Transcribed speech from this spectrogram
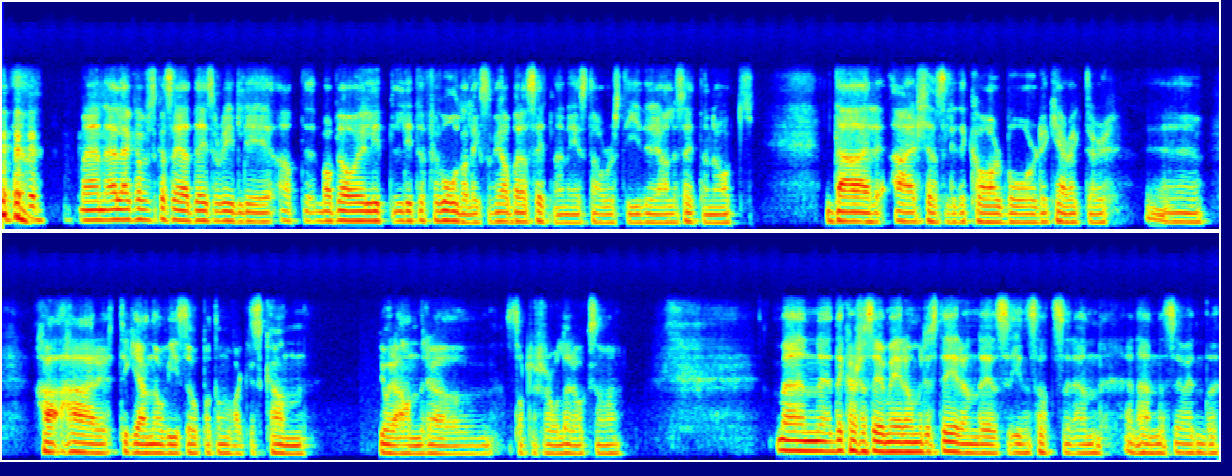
Men eller jag kanske ska säga att Daisy Ridley, att man blir lite, lite förvånad liksom. Jag har bara sett henne i Star Wars tidigare, jag har aldrig sett henne och där är, känns det lite cardboard character. Uh, här tycker jag nog visa upp att hon faktiskt kan göra andra sorters roller också. Men det kanske säger mer om resterandes insatser än, än hennes, jag vet inte.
